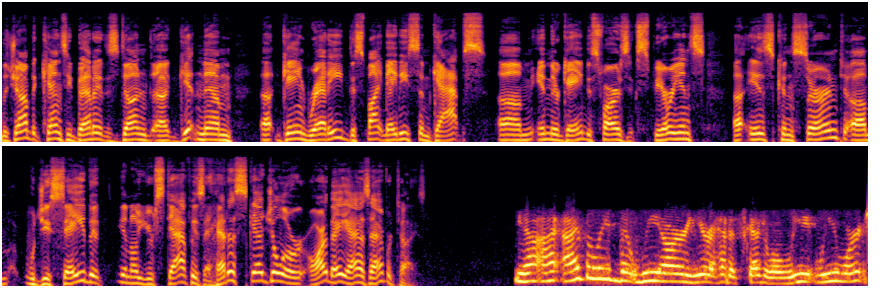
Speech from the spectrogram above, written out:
the job that Kenzie Bennett has done uh, getting them uh, game ready, despite maybe some gaps um, in their game as far as experience uh, is concerned. Um, would you say that you know your staff is ahead of schedule, or are they as advertised? Yeah, I, I believe that we are a year ahead of schedule. We we weren't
